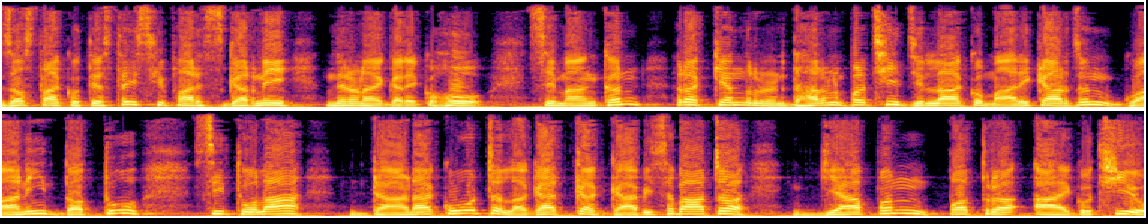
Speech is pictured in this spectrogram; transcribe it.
जस्ताको त्यस्तै सिफारिश गर्ने निर्णय गरेको हो। सीमाङ्कन र केन्द्र निर्धारणपछि जिल्लाको मालिकार्जुन ग्वानी दत्तु सितोला डाँडाकोट लगायतका गाविसबाट ज्ञापन पत्र आएको थियो।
